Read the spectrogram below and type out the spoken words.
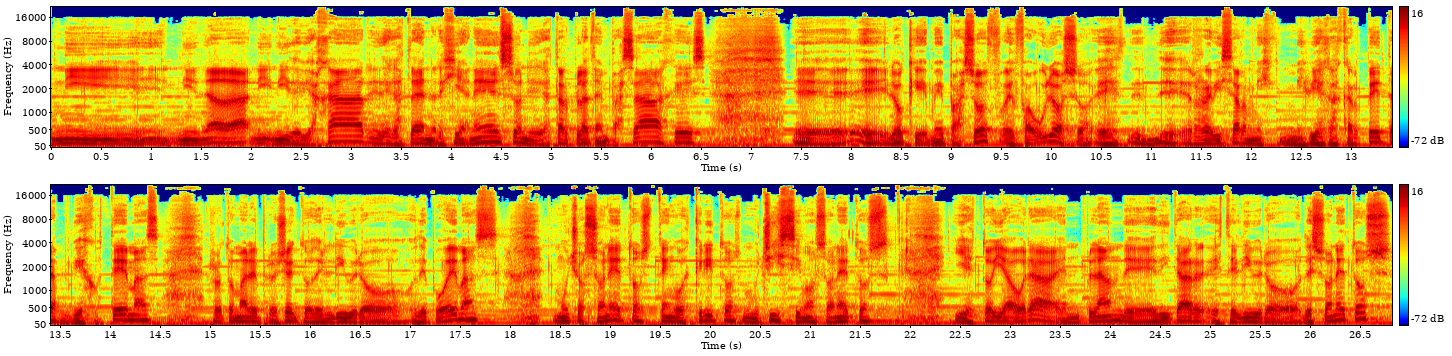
ni, nada, ni, ni de viajar, ni de gastar energía en eso, ni de gastar plata en pasajes. Eh, eh, lo que me pasó fue fabuloso, es revisar mis, viejas carpetas, mis viejos temas, retomar el proyecto del libro de poemas, muchos sonetos, tengo escritos muchísimos sonetos y estoy ahora en plan de editar este libro de sonetos.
